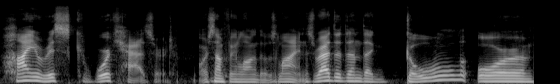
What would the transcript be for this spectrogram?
high risk work hazard or something along those lines rather than the goal or.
